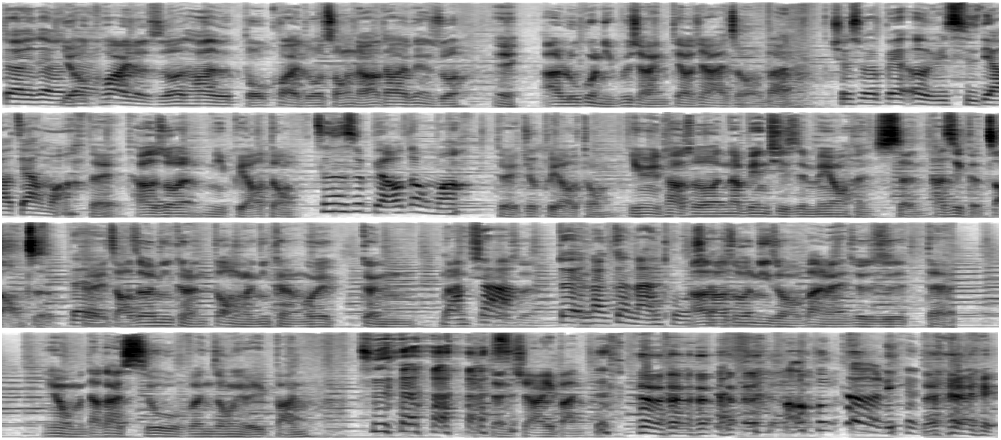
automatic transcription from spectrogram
对对。有快的时候它是多快多冲，然后他会跟你说：“哎啊，如果你不小心掉下来怎么办？”就是会被鳄鱼吃掉，这样吗？对，他说你不要动。真的是不要动吗？对，就不要动，因为他说那边其实没有很深，它是一个沼泽。对，沼泽你可能动了，你可能会更难脱身。对，那更难脱身。然后他说你怎么办呢？就是对。因为我们大概十五分钟有一班，等下一班，好可怜。对，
